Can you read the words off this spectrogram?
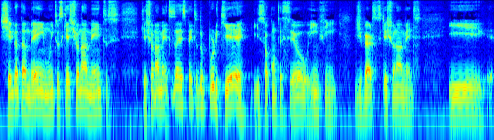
chega também muitos questionamentos questionamentos a respeito do porquê isso aconteceu, enfim, diversos questionamentos. E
